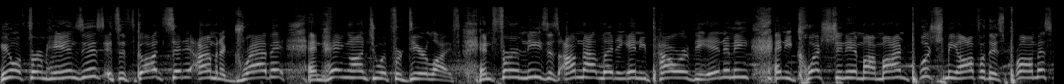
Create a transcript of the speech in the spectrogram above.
You know what firm hands is? It's if God said it, I'm going to grab it and hang on to it for dear life. And firm knees is I'm not letting any power of the enemy, any question in my mind push me off of this promise.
